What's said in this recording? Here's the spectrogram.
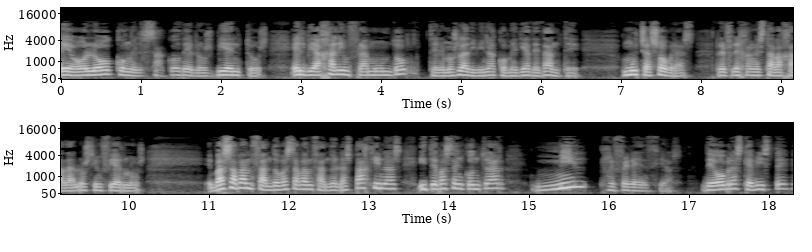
Eolo con el saco de los vientos, el viaje al inframundo, tenemos la Divina Comedia de Dante. Muchas obras reflejan esta bajada a los infiernos. Vas avanzando, vas avanzando en las páginas y te vas a encontrar mil referencias de obras que viste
